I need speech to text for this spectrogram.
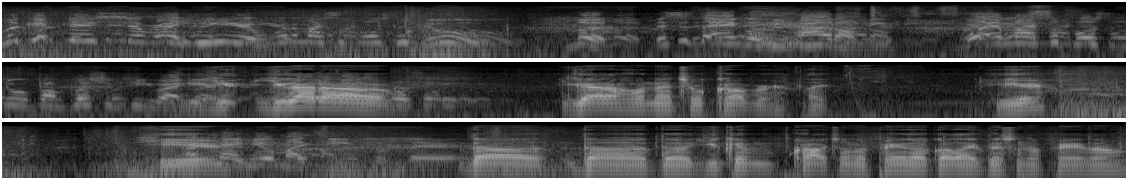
Look at this shit right here. What am I supposed to do? Look, this is the angle he had on me. What am I supposed to do if I'm pushing P right here? You, you What am I gotta, supposed to do? you gotta hold natural cover, like here, I can't heal my team from there. The the the you can crouch on the payload, go like this on the payload.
